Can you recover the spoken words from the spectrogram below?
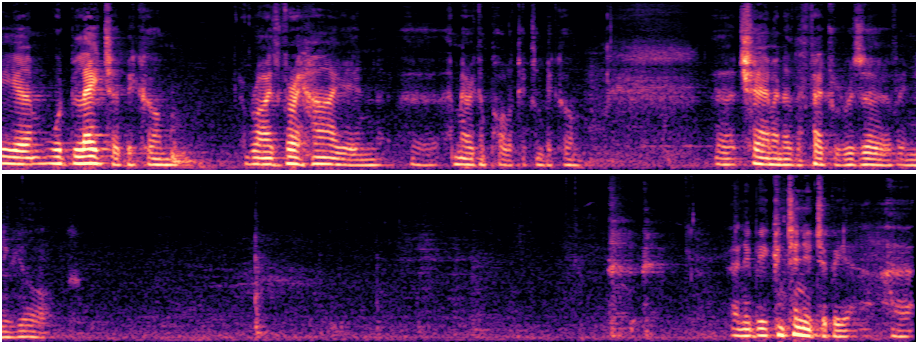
He um, would later become, rise very high in uh, American politics and become uh, chairman of the Federal Reserve in New York. And he continued to be uh,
